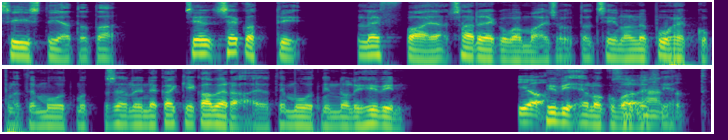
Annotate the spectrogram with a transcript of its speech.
siistiä. Tota, se sekoitti leffaa ja sarjakuvamaisuutta, että siinä oli ne puhekuplat ja muut, mutta se oli ne kaikki kameraajot ja muut, niin ne oli hyvin, Joo, hyvin se elokuvallisia. totta.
